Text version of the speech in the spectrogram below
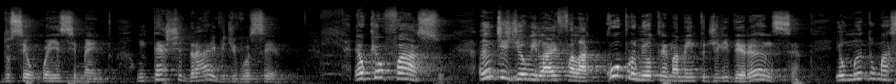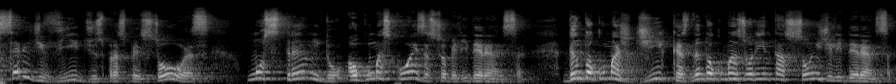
do seu conhecimento, um test drive de você. É o que eu faço. Antes de eu ir lá e falar, compra o meu treinamento de liderança, eu mando uma série de vídeos para as pessoas mostrando algumas coisas sobre liderança, dando algumas dicas, dando algumas orientações de liderança.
